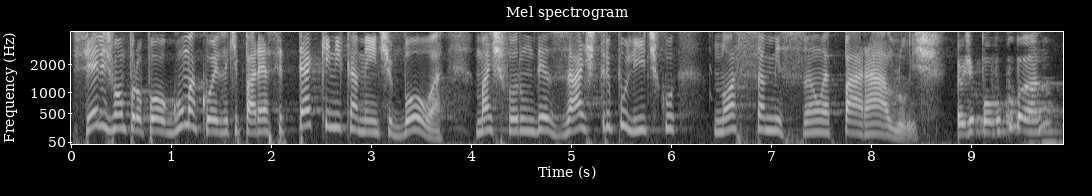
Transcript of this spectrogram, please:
Se eles vão propor alguma coisa que parece tecnicamente boa, mas for um desastre político, nossa missão é pará-los. Hoje o povo cubano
